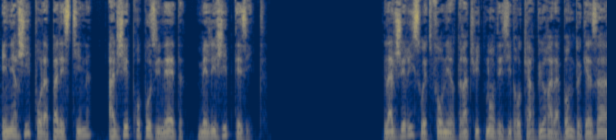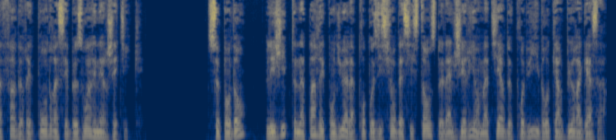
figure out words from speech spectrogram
Énergie pour la Palestine, Alger propose une aide, mais l'Égypte hésite. L'Algérie souhaite fournir gratuitement des hydrocarbures à la bande de Gaza afin de répondre à ses besoins énergétiques. Cependant, l'Égypte n'a pas répondu à la proposition d'assistance de l'Algérie en matière de produits hydrocarbures à Gaza.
